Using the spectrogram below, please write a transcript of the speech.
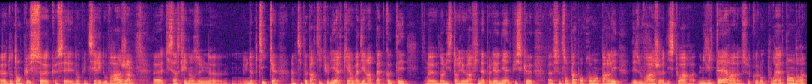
D'autant plus que c'est donc une série d'ouvrages qui s'inscrit dans une, une optique un petit peu particulière qui est on va dire un pas de côté dans l'historiographie napoléonienne, puisque euh, ce ne sont pas proprement parler des ouvrages d'histoire militaire, ce que l'on pourrait attendre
